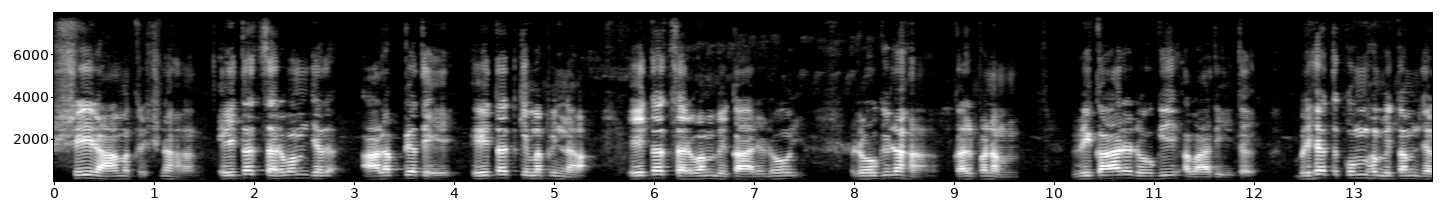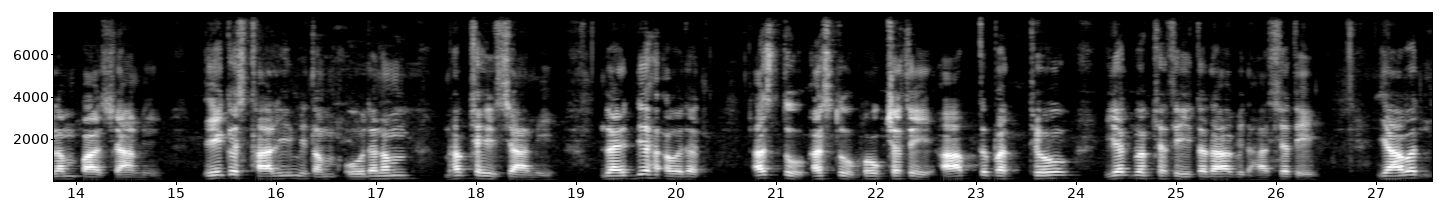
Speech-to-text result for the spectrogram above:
श्रीरामकृष्ण यद आलप्यते किमपि न। एतत्सर्व विकारिणो रोगिण कल्पनम विकार रोगी अवादीत बृहत् कुंभमित जलम पाश्यामी एक स्थाली मित ओदनम भक्षयिष्यामि। वैद्य अवदत्, अस्तु अस्तु, भोक्षसे, आप्तपथ्यो यद्वक्षसि तदा विधास्यते। यावद्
